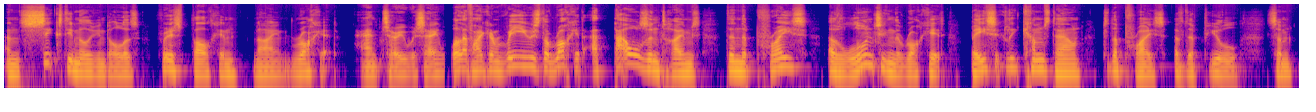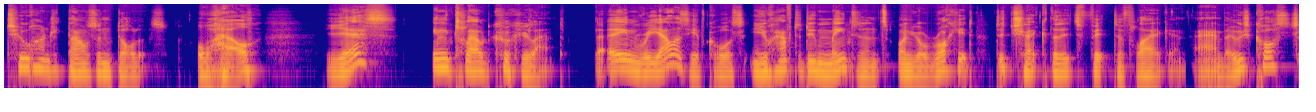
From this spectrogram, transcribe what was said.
and $60 million for his Falcon 9 rocket. And so he was saying, well, if I can reuse the rocket a thousand times, then the price of launching the rocket basically comes down to the price of the fuel, some $200,000. Well, yes, in Cloud Cuckoo Land. In reality, of course, you have to do maintenance on your rocket to check that it's fit to fly again. And those costs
